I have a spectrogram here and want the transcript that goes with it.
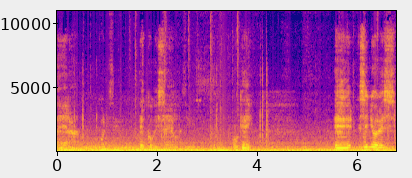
no era el Coliseo. ¿Ok? Eh, señores,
